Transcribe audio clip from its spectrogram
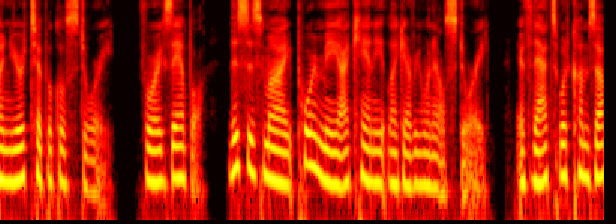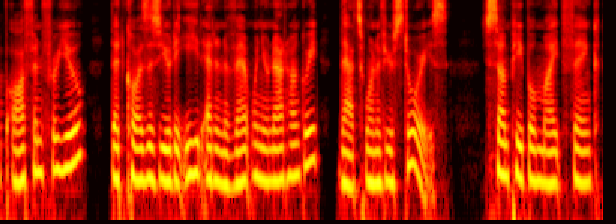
on your typical story. For example, this is my poor me, I can't eat like everyone else story. If that's what comes up often for you, that causes you to eat at an event when you're not hungry, that's one of your stories. Some people might think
